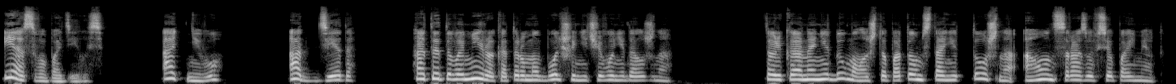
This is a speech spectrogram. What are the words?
И освободилась. От него, от деда, от этого мира, которому больше ничего не должна. Только она не думала, что потом станет тошно, а он сразу все поймет.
